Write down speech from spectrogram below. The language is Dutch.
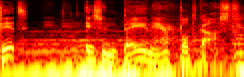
Dit is een BNR podcast.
